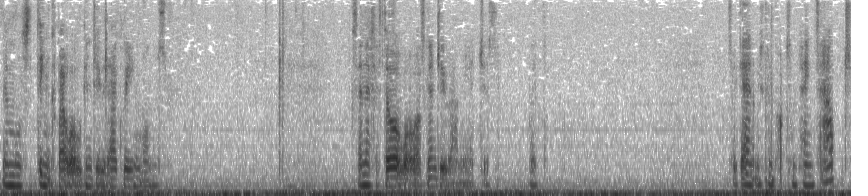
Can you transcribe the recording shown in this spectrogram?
Then we'll think about what going to do with our green ones. Because I never thought what I was going to do around the edges with. So again, I'm just going to pop some paint out.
